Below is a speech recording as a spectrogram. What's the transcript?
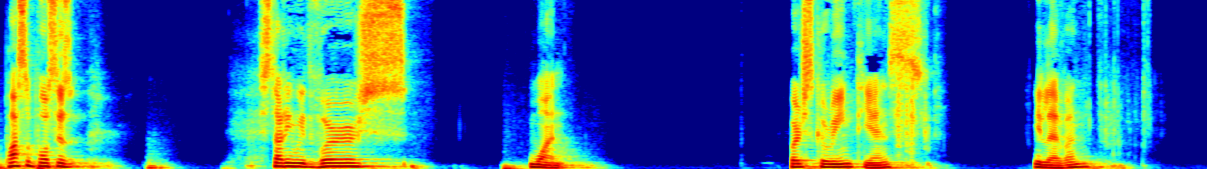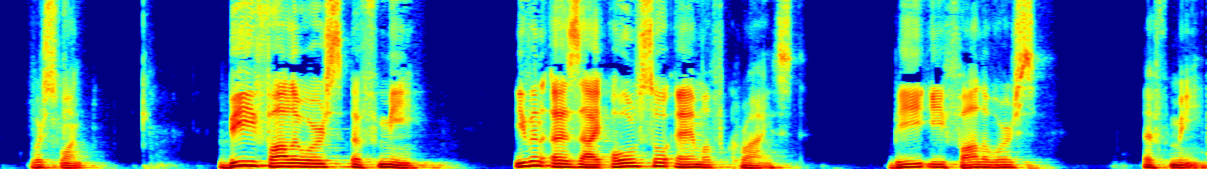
Apostle Paul says, starting with verse 1. 1 Corinthians 11, verse 1. Be followers of me, even as I also am of Christ. Be ye followers of me.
